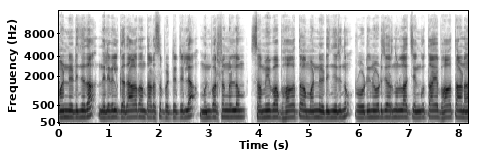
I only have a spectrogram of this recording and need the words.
മണ്ണിടിഞ്ഞത്. നിലവിൽ ഗതാഗതം തടസ്സപ്പെട്ടിട്ടില്ല. മുൻവർഷങ്ങളിലും സമീപ ഭാഗത്ത് മണ്ണിടിഞ്ഞിരുന്നു. റോഡിനോട് ചേർന്നുള്ള ചെങ്കുത്തായ ഭാഗത്താണ്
